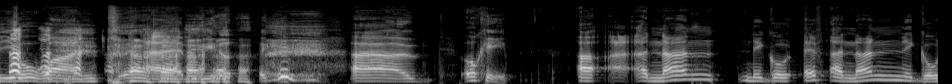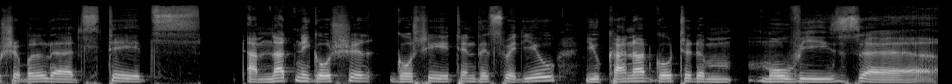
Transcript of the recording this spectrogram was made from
you want? Um, you, uh, okay, a- a non if a non-negotiable that states I'm not negoti- negotiating this with you. You cannot go to the m- movies uh,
